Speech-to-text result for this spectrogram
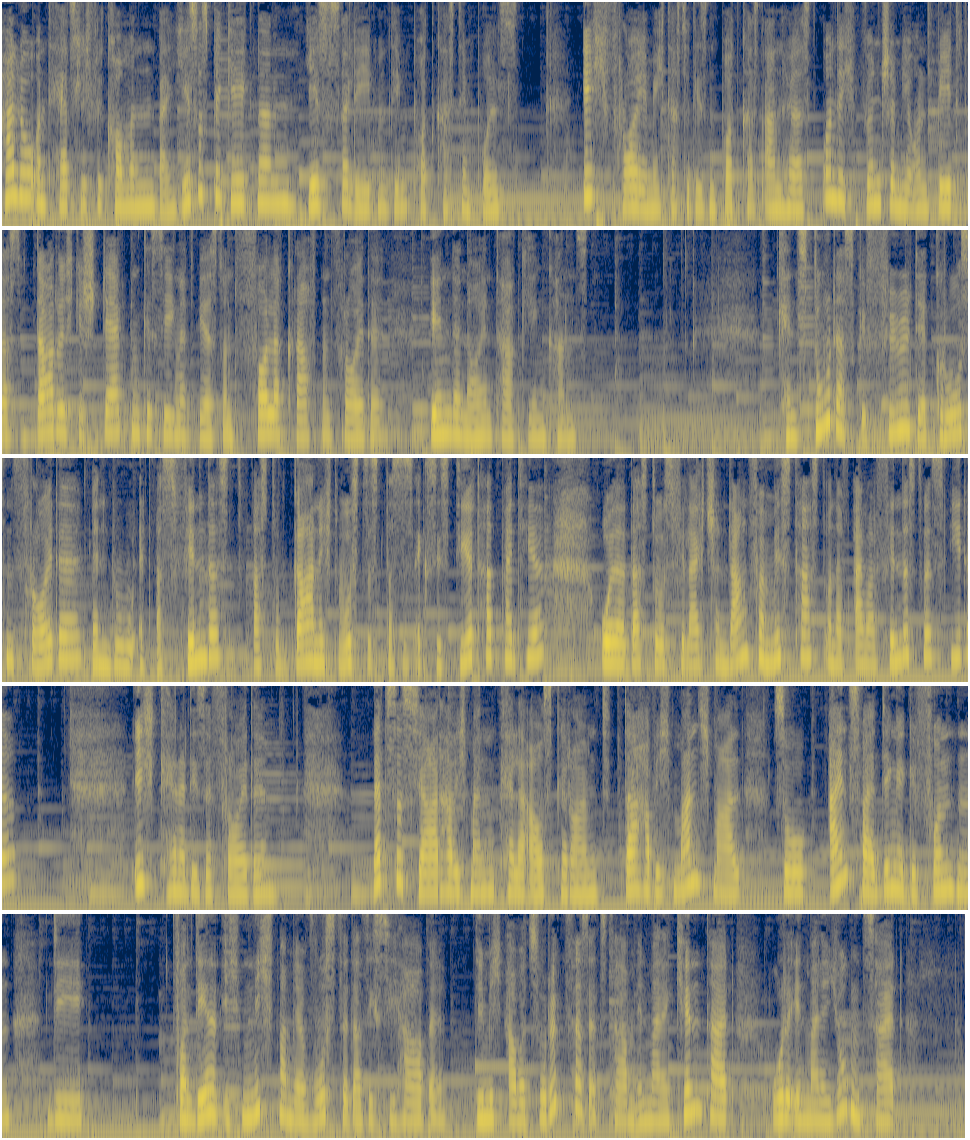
Hallo und herzlich willkommen bei Jesus Begegnen, Jesus Erleben, dem Podcast Impuls. Ich freue mich, dass du diesen Podcast anhörst und ich wünsche mir und bete, dass du dadurch gestärkt und gesegnet wirst und voller Kraft und Freude in den neuen Tag gehen kannst. Kennst du das Gefühl der großen Freude, wenn du etwas findest, was du gar nicht wusstest, dass es existiert hat bei dir? Oder dass du es vielleicht schon lang vermisst hast und auf einmal findest du es wieder? Ich kenne diese Freude. Letztes Jahr habe ich meinen Keller ausgeräumt. Da habe ich manchmal so ein, zwei Dinge gefunden, die von denen ich nicht mal mehr wusste, dass ich sie habe, die mich aber zurückversetzt haben in meine Kindheit oder in meine Jugendzeit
